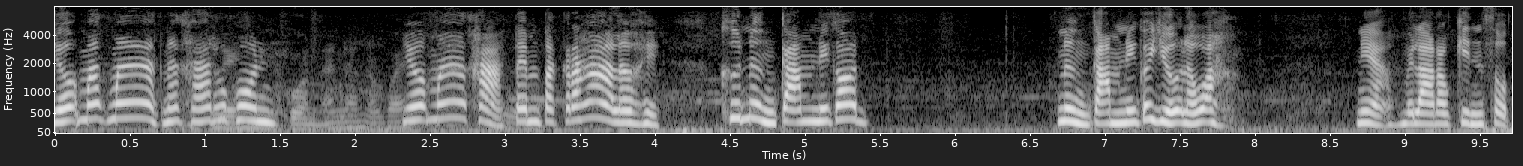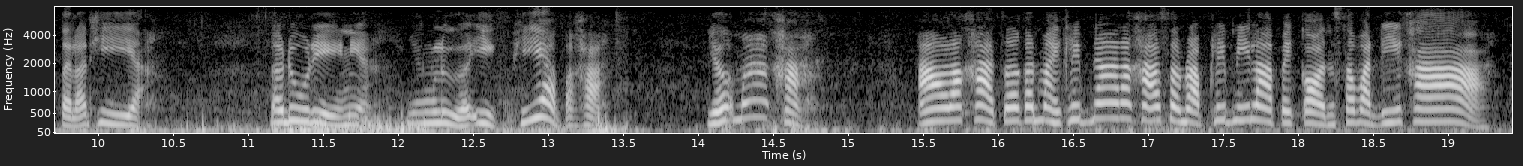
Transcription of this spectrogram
เยอะมากๆนะคะ ทุกคนก่อนอันนั้นเอาไว้เยอะมากค่ะ เต็มตะกร้าเลย คือหนึ่งกรัมนี้ก็หนึ่งกรัมนี้ก็เยอะแล้วอะเนี่ย เวลาเรากินสดแต่ละทีอะแล้วดูดิเนี่ย ยังเหลืออีกเพียบอะค่ะ เยอะมากค่ะ เอาละค่ะ เจอกันใหม่คลิปหน้านะคะสำหรับคลิปนี้ลาไปก่อนสวัสดีค่ะ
